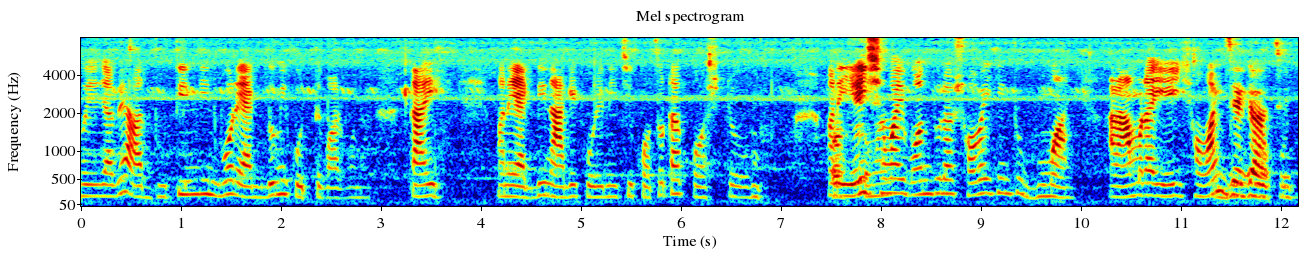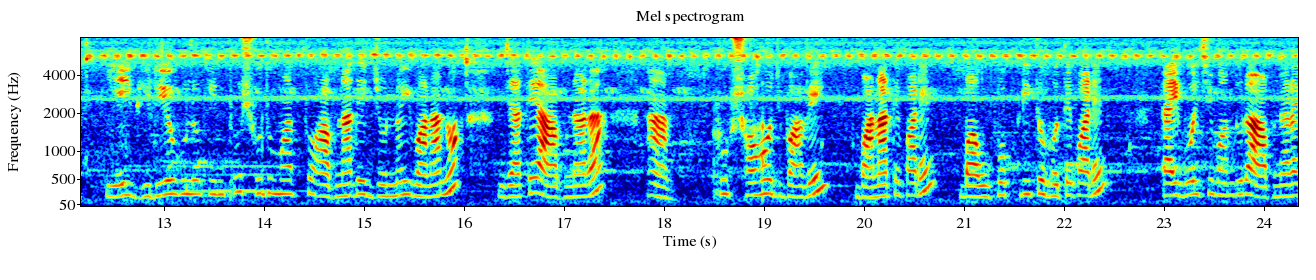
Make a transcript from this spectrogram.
হয়ে যাবে আর দু তিন দিন ভোর একদমই করতে পারব না। তাই মানে একদিন আগে করে নিচ্ছি কতটা কষ্ট। মানে এই মানে? সময় বন্ধুরা সবাই কিন্তু ঘুমায়। আর আমরা এই সময় জেগে আছি। এই ভিডিওগুলো কিন্তু শুধুমাত্র আপনাদের জন্যই বানানো যাতে আপনারা খুব সহজভাবেই বানাতে পারেন বা উপকৃত হতে পারেন। তাই বলছি বন্ধুরা আপনারা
